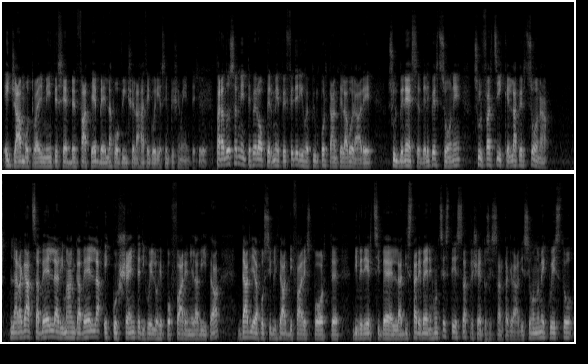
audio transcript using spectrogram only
e già molto probabilmente se è ben fatta e è bella può vincere la categoria semplicemente. Sì. Paradossalmente però per me e per Federico è più importante lavorare sul benessere delle persone, sul far sì che la persona la ragazza bella rimanga bella e cosciente di quello che può fare nella vita dargli la possibilità di fare sport, di vedersi bella, di stare bene con se stessa a 360 gradi. Secondo me questo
